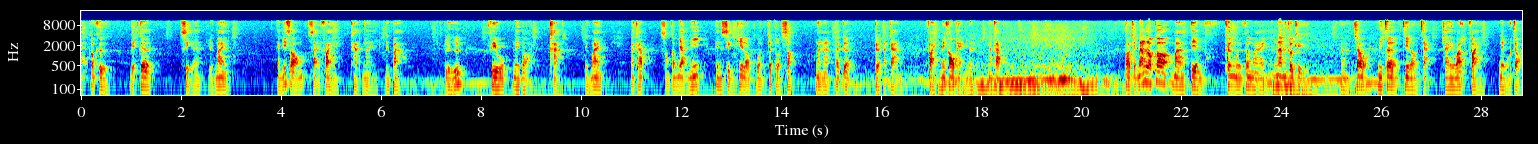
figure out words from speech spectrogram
กก็คือเบรกเกอร์เสียหรือไม่ อย่างที่สองสายไฟขาดในหรือเปล่า หรือฟิลในบอร์ดขาดหรือไม่นะครับสองสาอย่างนี้เป็นสิ่งที่เราควรจะตรวจสอบนะฮะถ้าเกิดเกิดอาการไฟไม่เข้าแผงเลยนะครับ ต่อจากนั้นเราก็มาเตรียมเครื่องมือเครื่องไม้นั่นก็คืออเจ้ามิเตอร์ที่เราจะใช้วัดไฟในวงจร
